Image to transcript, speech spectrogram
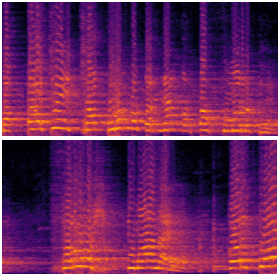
भक्ताची इच्छा पूर्ण करण्याकरता समर्थ आहे. सर्व शक्तिमान आहे. करतो करतो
